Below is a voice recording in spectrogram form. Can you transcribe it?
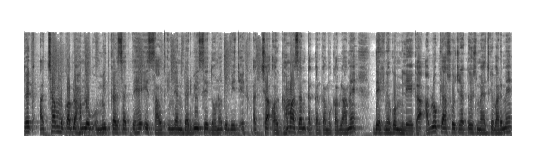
तो एक अच्छा मुकाबला हम लोग उम्मीद कर सकते हैं इस साउथ इंडियन डर्बी से दोनों के बीच एक अच्छा और घमासान टक्कर का मुकाबला हमें देखने को मिलेगा। अब लोग क्या सोच रखते हो इस मैच के बारे में?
